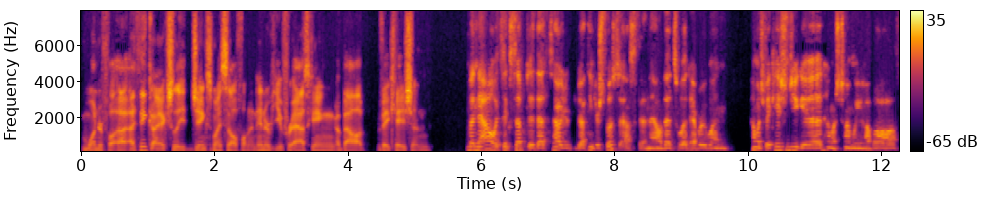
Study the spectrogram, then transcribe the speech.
wonderful. I, I think I actually jinxed myself on an interview for asking about vacation. But now it's accepted. That's how you I think you're supposed to ask that now. That's what everyone, how much vacation do you get? How much time will you have off?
